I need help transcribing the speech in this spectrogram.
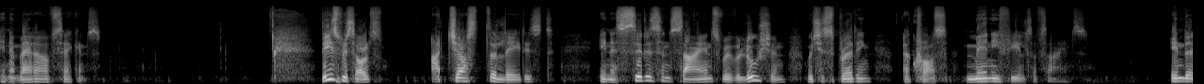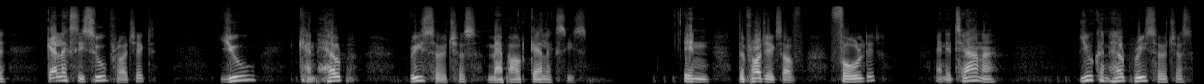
in a matter of seconds. These results are just the latest in a citizen science revolution which is spreading across many fields of science. In the Galaxy Zoo project, you can help researchers map out galaxies. In the projects of Foldit and Eterna, you can help researchers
